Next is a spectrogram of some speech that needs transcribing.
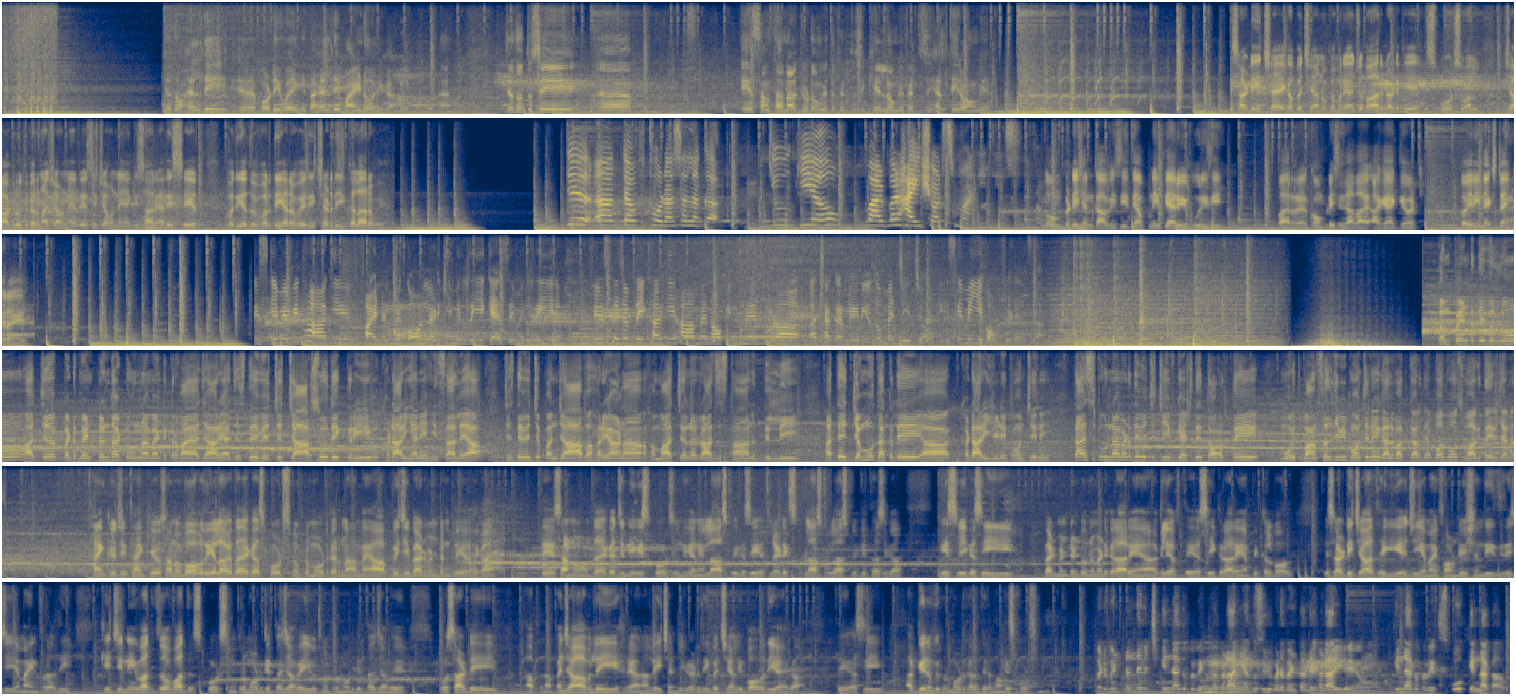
ਜਦੋਂ ਹੈਲਦੀ ਬਾਡੀ ਹੋਏਗੀ ਤਾਂ ਹੈਲਦੀ ਮਾਈਂਡ ਹੋਏਗਾ। ਜਦੋਂ ਤੁਸੀਂ ਇਸ ਸੰਸਥਾ ਨਾਲ ਜੁੜੋਗੇ ਤਾਂ ਫਿਰ ਤੁਸੀਂ ਖੇਲੋਗੇ ਫਿਰ ਤੁਸੀਂ ਹੈਲਥੀ ਰਹੋਗੇ। ਸਾਡੀ ਇੱਛਾ ਹੈਗਾ ਬੱਚਿਆਂ ਨੂੰ ਕਮਰਿਆਂ 'ਚੋਂ ਬਾਹਰ ਕੱਢ ਕੇ ਸਪੋਰਟਸ ਵੱਲ ਜਾਗਰੂਕ ਕਰਨਾ ਚਾਹੁੰਦੇ ਆ ਤੇ ਅਸੀਂ ਚਾਹੁੰਦੇ ਆ ਕਿ ਸਾਰਿਆਂ ਦੀ ਸਿਹਤ ਵਧੀਆ ਤੋਂ ਵਧੀਆ ਰਹੇ ਦੀ ਚੜ੍ਹਦੀ ਕਲਾ ਰਹੇ ਤੇ ਟਫ ਥੋੜਾ ਸਾ ਲਗਾ। ਕਿਉਂਕਿ ਉਹ ਬਾਰ-ਬਾਰ ਹਾਈ ਸ਼ਾਟਸ ਮਾਰੀ कंपटीशन काफ़ी सी थी, अपनी तैयारी भी पूरी सी, पर कंपटीशन ज़्यादा आगे आगे बट कोई नहीं नेक्स्ट टाइम कराएँगे। इसके में भी था कि फाइनल में कौन लड़की मिल रही है, कैसे मिल रही है। फिर इसने जब देखा कि हाँ मैं नॉकिंग में थोड़ा अच्छा कर ले रही हूँ तो मैं जीत जाऊँगी। इसके में ये कॉन्फिडेंस था। ਕੰਪੈਂਟ ਦੇ ਵੱਲੋਂ ਅੱਜ ਬੈਡਮਿੰਟਨ ਦਾ ਟੂਰਨਾਮੈਂਟ ਕਰਵਾਇਆ ਜਾ ਰਿਹਾ, ਜਿਸ ਦੇ ਵਿੱਚ 400 ਦੇ ਕਰੀਬ ਖਿਡਾਰੀਆਂ ਨੇ ਹਿੱਸਾ ਲਿਆ, ਜਿਸ ਦੇ ਵਿੱਚ ਪੰਜਾਬ, ਹਰਿਆਣਾ, ਹਿਮਾਚਲ, ਰਾਜਸਥਾਨ, ਦਿੱਲੀ ਅਤੇ ਜੰਮੂ ਤੱਕ ਦੇ ਖਿਡਾਰੀ ਜਿਹੜੇ ਪਹੁੰਚੇ ਨੇ। ਤਾਂ ਇਸ ਟੂਰਨਾਮੈਂਟ ਦੇ ਵਿੱਚ ਚੀਫ ਗੈਸਟ ਦੇ ਤੌਰ ਤੇ ਮੋਹਿਤ ਬਾਂਸਲ ਜੀ ਵੀ ਪਹੁੰਚੇ ਨੇ, ਗੱਲਬਾਤ ਕਰਦੇ ਆ ਬਹੁਤ ਬਹੁਤ ਸਵਾਗਤ ਹੈ ਰਜਾਨਾ ਥੈਂਕ ਯੂ ਜੀ ਥੈਂਕ ਯੂ ਸਾਨੂੰ ਬਹੁਤ ਵਧੀਆ ਲੱਗਦਾ ਹੈਗਾ ਸਪੋਰਟਸ ਨੂੰ ਪ੍ਰਮੋਟ ਕਰਨਾ। ਮੈਂ ਆਪ ਵੀ ਜੀ ਬੈਡਮਿੰਟਨ ਪਲੇਅਰ ਹੈਗਾ। ਤੇ ਸਾਨੂੰ ਹੁੰਦਾ ਹੈਗਾ ਜਿੰਨੀ ਵੀ ਸਪੋਰਟਸ ਹੁੰਦੀਆਂ ਨੇ ਲਾਸਟ ਵੀਕ ਅਸੀਂ athletics last to last week ਕੀਤਾ ਸੀਗਾ। ਇਸ ਵੀਕ ਅਸੀਂ ਬੈਡਮਿੰਟਨ ਟੂਰਨਾਮੈਂਟ ਕਰਾ ਰਹੇ ਹਾਂ, ਅਗਲੇ ਹਫ਼ਤੇ ਅਸੀਂ ਕਰਾ ਰਹੇ ਹਾਂ ਪਿਕਲ ਬਾਲ ਤੇ ਸਾਡੀ ਚਾਹਤ ਹੈਗੀ ਹੈ ਜੀਐਮਆਈ ਫਾਊਂਡੇਸ਼ਨ ਦੀ ਤੇ ਜੀਐਮਆਈ ਇਨਫਰਾ ਦੀ ਕਿ ਜਿੰਨੀ ਵੱਧ ਤੋਂ ਵੱਧ ਸਪੋਰਟਸ ਨੂੰ ਪ੍ਰਮੋਟ ਕੀਤਾ ਜਾਵੇ ਯੂਥ ਨੂੰ ਪ੍ਰਮੋਟ ਕੀਤਾ ਜਾਵੇ। ਉਹ ਸਾਡੇ ਆਪਣਾ ਪੰਜਾਬ ਲਈ, ਹਰਿਆਣਾ ਲਈ, ਚੰਡੀਗੜ੍ਹ ਲਈ, ਬੱਚਿਆਂ ਲਈ ਬਹੁਤ ਵਧੀਆ ਹੈਗਾ। ਤੇ ਅਸੀਂ ਅੱਗੇ ਨੂੰ ਵੀ ਪ੍ਰਮੋਟ ਕਰਦੇ ਰਵਾਂਗੇ ਸਪੋਰਟਸ ਨੂੰ। ਬੈਡਮਿੰਟਨ ਦੇ ਵਿੱਚ ਕਿੰਨਾ ਕੁ ਭਵਿੱਖ ਹੈ ਖਿਡਾਰੀਆਂ ਤੁਸੀਂ ਵੀ ਬੈਡਮਿੰਟਨ ਦੇ ਖਿਡਾਰੀ ਰਹੇ ਹੋ ਕਿੰਨਾ ਕੁ ਭਵਿੱਖ ਸਕੋਪ ਕਿੰਨਾ ਕਾ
